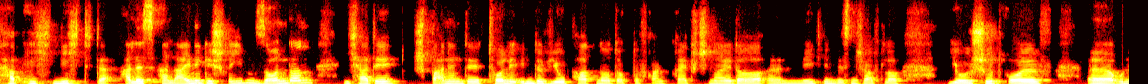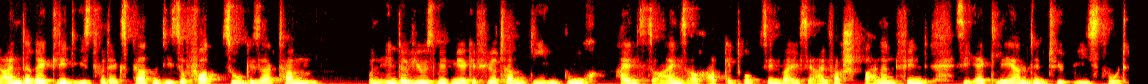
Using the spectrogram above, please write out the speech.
habe ich nicht alles alleine geschrieben, sondern ich hatte spannende, tolle Interviewpartner, Dr. Frank Brettschneider, ein Medienwissenschaftler, Jo Schuttwolf äh, und andere Clint Eastwood-Experten, die sofort zugesagt haben, und Interviews mit mir geführt haben, die im Buch eins zu eins auch abgedruckt sind, weil ich sie einfach spannend finde. Sie erklären den Typ Eastwood.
